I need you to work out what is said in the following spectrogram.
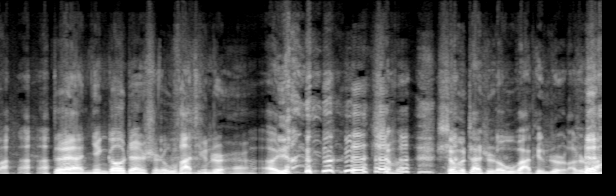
了！对啊，年糕战士无法停止。哎呀，什么什么战士都无法停止了，是吧？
